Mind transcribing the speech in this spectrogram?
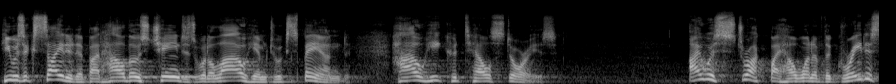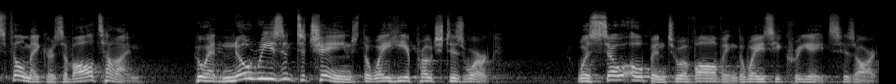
He was excited about how those changes would allow him to expand, how he could tell stories. I was struck by how one of the greatest filmmakers of all time, who had no reason to change the way he approached his work, was so open to evolving the ways he creates his art.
